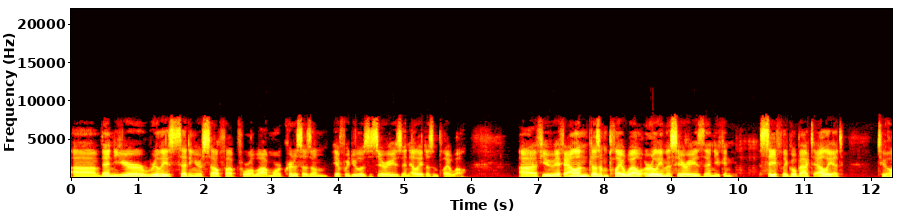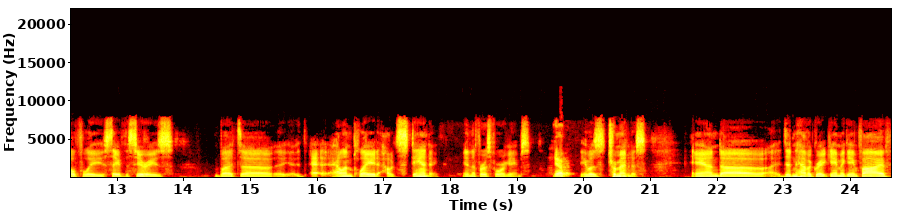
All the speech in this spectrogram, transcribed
uh, then you're really setting yourself up for a lot more criticism if we do lose the series and Elliott doesn't play well. Uh, if you if Allen doesn't play well early in the series, then you can safely go back to Elliott to hopefully save the series. But uh, Allen played outstanding in the first four games. Yep. He was tremendous, and uh, didn't have a great game in Game Five.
